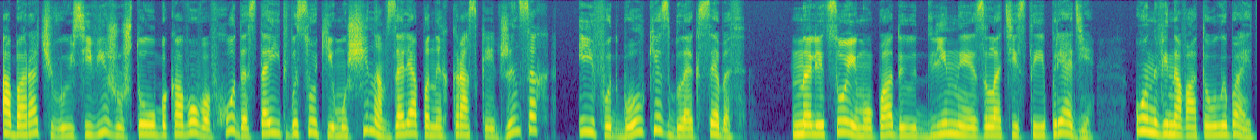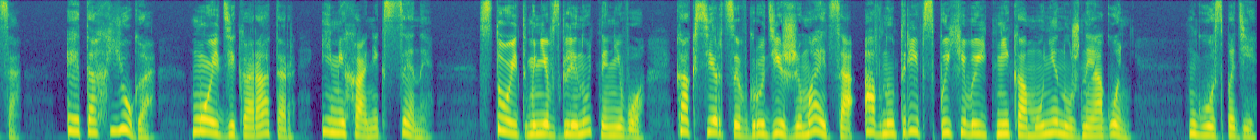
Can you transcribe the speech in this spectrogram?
Оборачиваюсь и вижу, что у бокового входа стоит высокий мужчина в заляпанных краской джинсах и футболке с Black Sabbath. На лицо ему падают длинные золотистые пряди. Он виновато улыбается. Это Хьюга, мой декоратор и механик сцены. Стоит мне взглянуть на него, как сердце в груди сжимается, а внутри вспыхивает никому не нужный огонь. Господи,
